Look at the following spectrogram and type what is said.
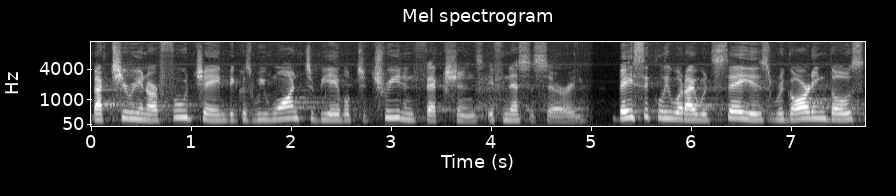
bacteria in our food chain because we want to be able to treat infections if necessary. Basically, what I would say is regarding those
